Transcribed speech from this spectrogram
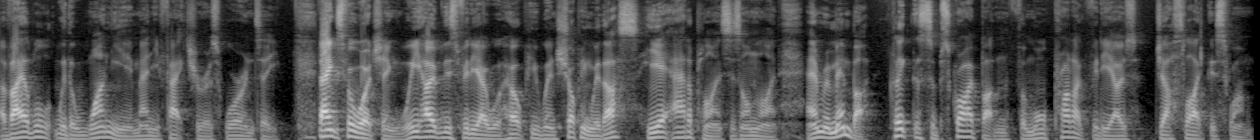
available with a one year manufacturer's warranty. Thanks for watching. We hope this video will help you when shopping with us here at Appliances Online. And remember, click the subscribe button for more product videos just like this one.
